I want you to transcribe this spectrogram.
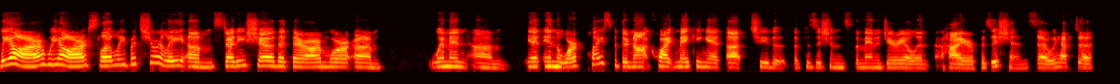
We are, we are slowly but surely. Um, studies show that there are more um, women um, in, in, the workplace, but they're not quite making it up to the, the positions, the managerial and higher positions. So we have to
